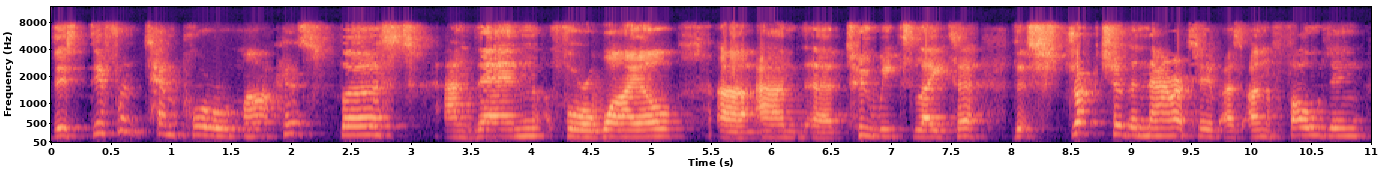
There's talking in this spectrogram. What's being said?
there's different temporal markers first and then for a while uh, and uh, two weeks later that structure the narrative as unfolding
